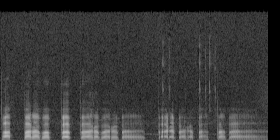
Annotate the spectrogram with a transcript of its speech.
빠빠라바빠빠라바라바 빠라바라바빠바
